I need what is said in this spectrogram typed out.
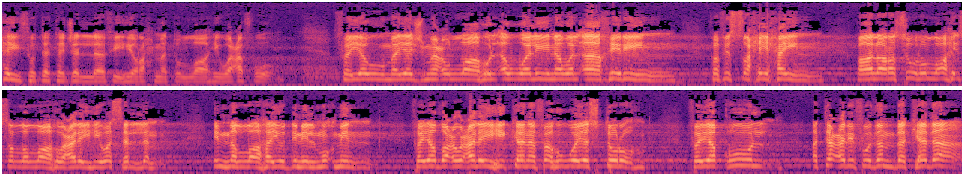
حيث تتجلى فيه رحمة الله وعفوه فيوم يجمع الله الأولين والآخرين. ففي الصحيحين قال رسول الله صلى الله عليه وسلم إن الله يدني المؤمن فيضع عليه كنفه ويستره. فيقول أتعرف ذنب كذا؟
